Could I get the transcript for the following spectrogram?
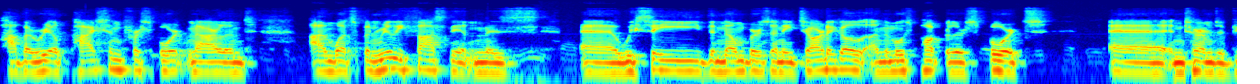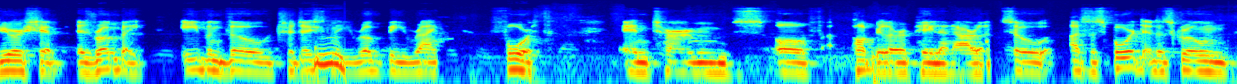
have a real passion for sport in Ireland and what's been really fascinating is uh, we see the numbers in each article, and the most popular sport uh, in terms of viewership is rugby, even though traditionally mm. rugby ranked fourth in terms of popular appeal in Ireland. So, as a sport, it has grown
